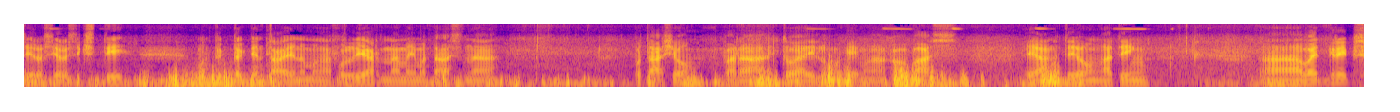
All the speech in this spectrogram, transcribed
0060 magdagdag din tayo ng mga foliar na may mataas na potassium para ito ay lumaki mga kaubas. Ayan ito yung ating ah, white grapes.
